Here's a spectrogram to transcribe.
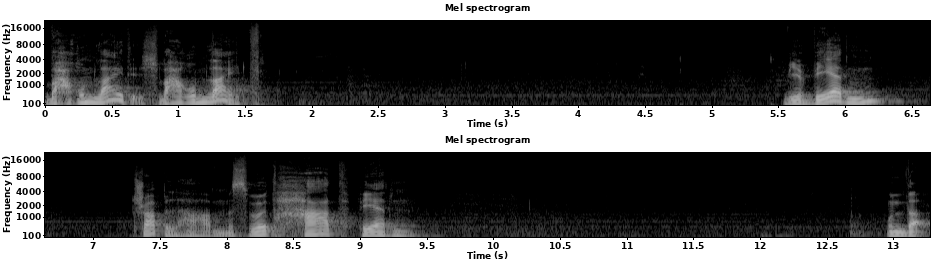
warum leide ich? Warum Leid? Wir werden Trouble haben. Es wird hart werden. Und da,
